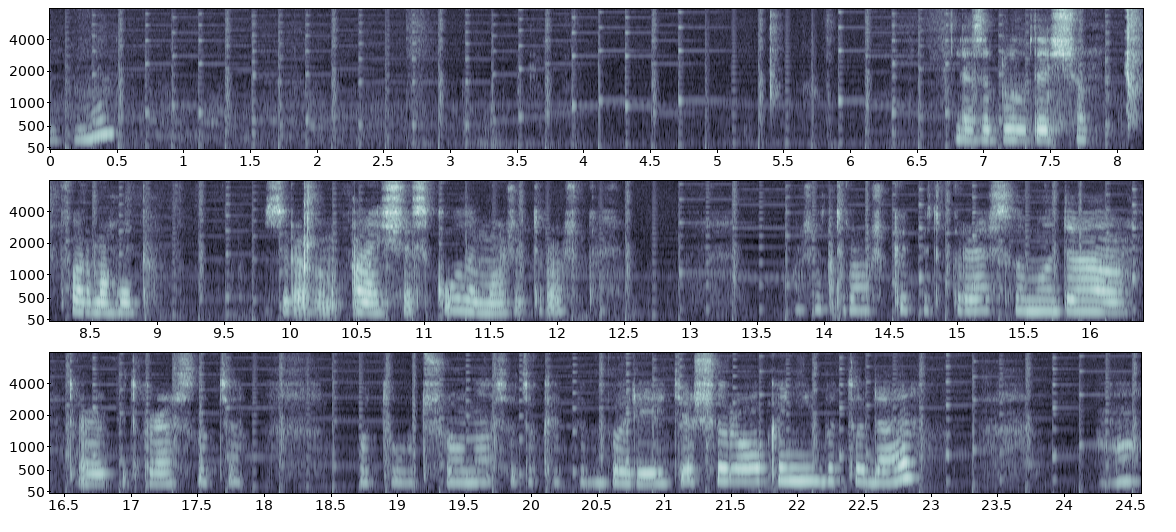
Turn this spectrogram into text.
Угу. Я забула дещо. Форма губ. Зробимо. А, ще скули може трошки. Може трошки підкреслимо, да. Треба підкреслити. Отут, що у нас отаке підборіддя широке, нібито, да? Ага.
